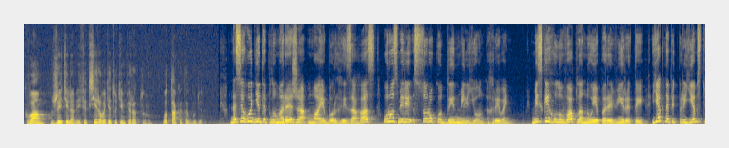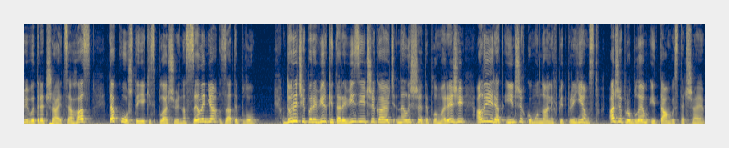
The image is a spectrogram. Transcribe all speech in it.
к вам, жителям, и фиксировать эту температуру. Вот так это будет. На сьогодні тепломережа має борги за газ у розмірі 41 мільйон гривень. Міський голова планує перевірити, як на підприємстві витрачається газ та кошти, які сплачує населення за тепло. До речі, перевірки та ревізії чекають не лише тепломережі, але й ряд інших комунальних підприємств, адже проблем і там вистачає.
